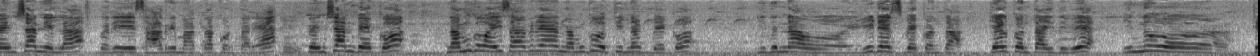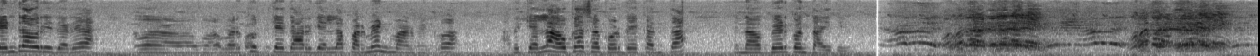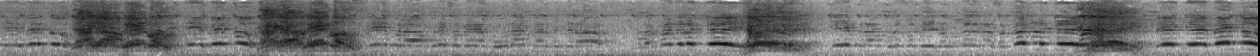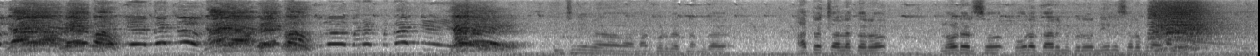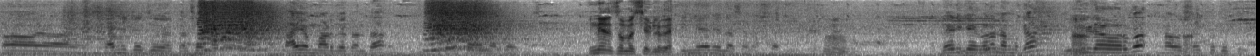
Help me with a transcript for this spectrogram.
Pension ಇಲ್ಲ, ಬರೀ salary ಮಾತ್ರ ಕೊಡ್ತಾರೆ. ಪೆನ್ಷನ್ ಬೇಕು, ನಮಗೂ ವಯಸ್ಸಾದ್ರೆ ನಮಗೂ ತಿನ್ನಕ್ ಬೇಕು. ಇದನ್ನ ಈಡೇರಿಸ್ಬೇಕು ಅಂತ ಕೇಳ್ಕೊತಾ ಇದ್ದೀವಿ ಇನ್ನೂ ಟೆಂಡರ್ ಅವ್ರು ಇದ್ದಾರೆ ವರ್ಕುಟ್ಕೆದಾರ್ಗೆಲ್ಲ ಪರ್ಮೆಂಟ್ ಮಾಡಬೇಕು. ಅದಕ್ಕೆಲ್ಲ ಅವಕಾಶ ಕೊಡಬೇಕಂತ ನಾವು ಬೇಡ್ಕೊತಾ ಇದ್ದೀವಿ ಪಿಂಚಣಿ ಮಾಡಿಕೊಡ್ಬೇಕು ನಮ್ಗೆ. ಆಟೋ ಚಾಲಕರು ಲೋಡರ್ಸು ಪೌರ ಕಾರ್ಮಿಕರು ನೀರು ಸರಬರಾಜು ಸ್ಯಾನಿಟೈಸ್ ಕೆಲಸ ಕಾಯಂ ಮಾಡಬೇಕಂತ ಇನ್ನೇನು ಸಮಸ್ಯೆಗಳಿವೆ? ಇನ್ನೇನಿಲ್ಲ ಸರ್ ಅಷ್ಟೇ. ಬೇಡಿಕೆಗಳು ನಮ್ಗೆ ಈಡೋವರೆಗೂ ನಾವು ಸೈ ಕೂತಿರ್ತೀವಿ.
